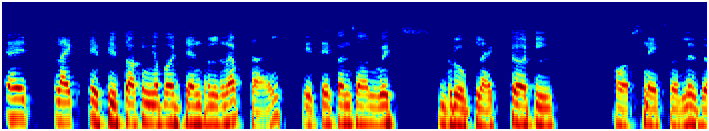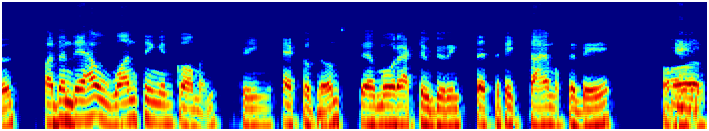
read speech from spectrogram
it, like if you're talking about general reptiles, it depends on which group, like turtles or snakes or lizards. But then they have one thing in common, being ectotherms. They are more active during specific time of the day or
